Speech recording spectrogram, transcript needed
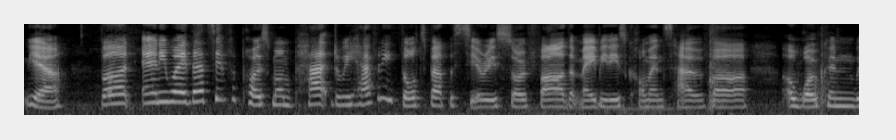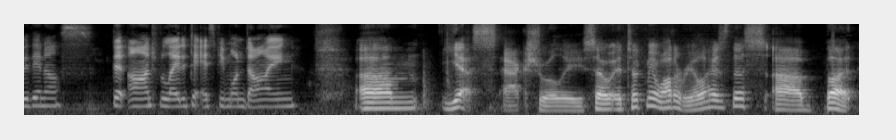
Yeah. But anyway, that's it for Postmon. Pat, do we have any thoughts about the series so far that maybe these comments have uh, awoken within us that aren't related to Espimon dying? Um, yes, actually. So it took me a while to realize this, uh, but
